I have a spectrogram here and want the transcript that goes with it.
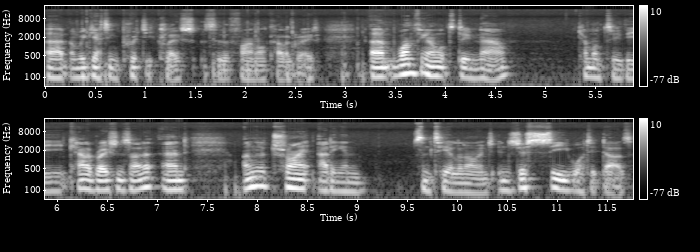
Um, and we're getting pretty close to the final colour grade. Um, one thing I want to do now, come on to the calibration slider, and I'm going to try adding in some teal and orange and just see what it does.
